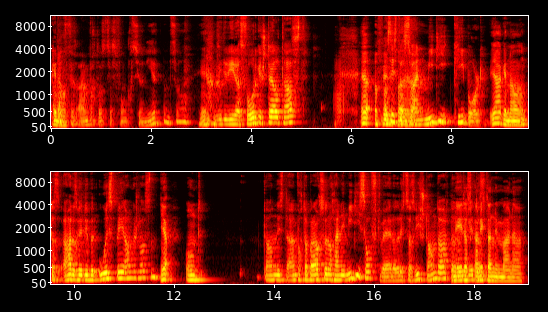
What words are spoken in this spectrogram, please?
Da Genau. hoffe ich einfach, dass das funktioniert und so. Ja. Wie du dir das vorgestellt hast. Ja, auf Was jeden ist das? Fall, So ja. ein MIDI-Keyboard? Ja, genau. Und das, ah, das wird über USB angeschlossen? ja, Und dann ist einfach, da brauchst du noch eine MIDI-Software oder ist das wie Standard? Oder nee, das kann ich dann in meiner.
